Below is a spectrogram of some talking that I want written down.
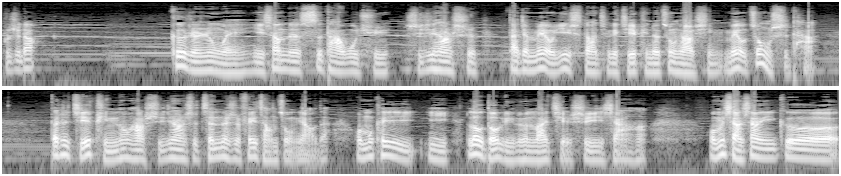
不知道。个人认为，以上的四大误区实际上是大家没有意识到这个截屏的重要性，没有重视它。但是截屏的话，实际上是真的是非常重要的。我们可以以漏斗理论来解释一下哈。我们想象一个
